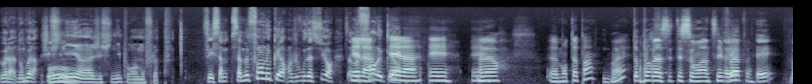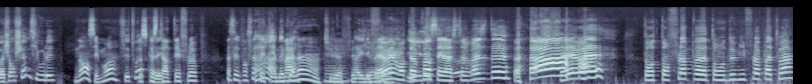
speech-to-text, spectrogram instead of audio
Voilà, donc voilà, j'ai Oh. fini, euh, j'ai fini pour euh, mon flop. Ça, me- ça me fend le cœur, je vous assure. Ça et me là, fend le et cœur. là, et, et Alors euh, mon top 1 Ouais Top un. bah, C'était son un de ses Et, flops. et- bah j'enchaîne si vous voulez. Non, c'est moi. C'est toi. Parce que Allez. c'était un de tes flops. Ah, c'est pour ça que Ah, t'as été d'accord. malin. Tu l'as fait. Ah, il est. Bah fort. ouais, mon top Il 1, est c'est Last of Us 2. Ah Eh ouais ton, ton flop, euh, ton demi-flop à toi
